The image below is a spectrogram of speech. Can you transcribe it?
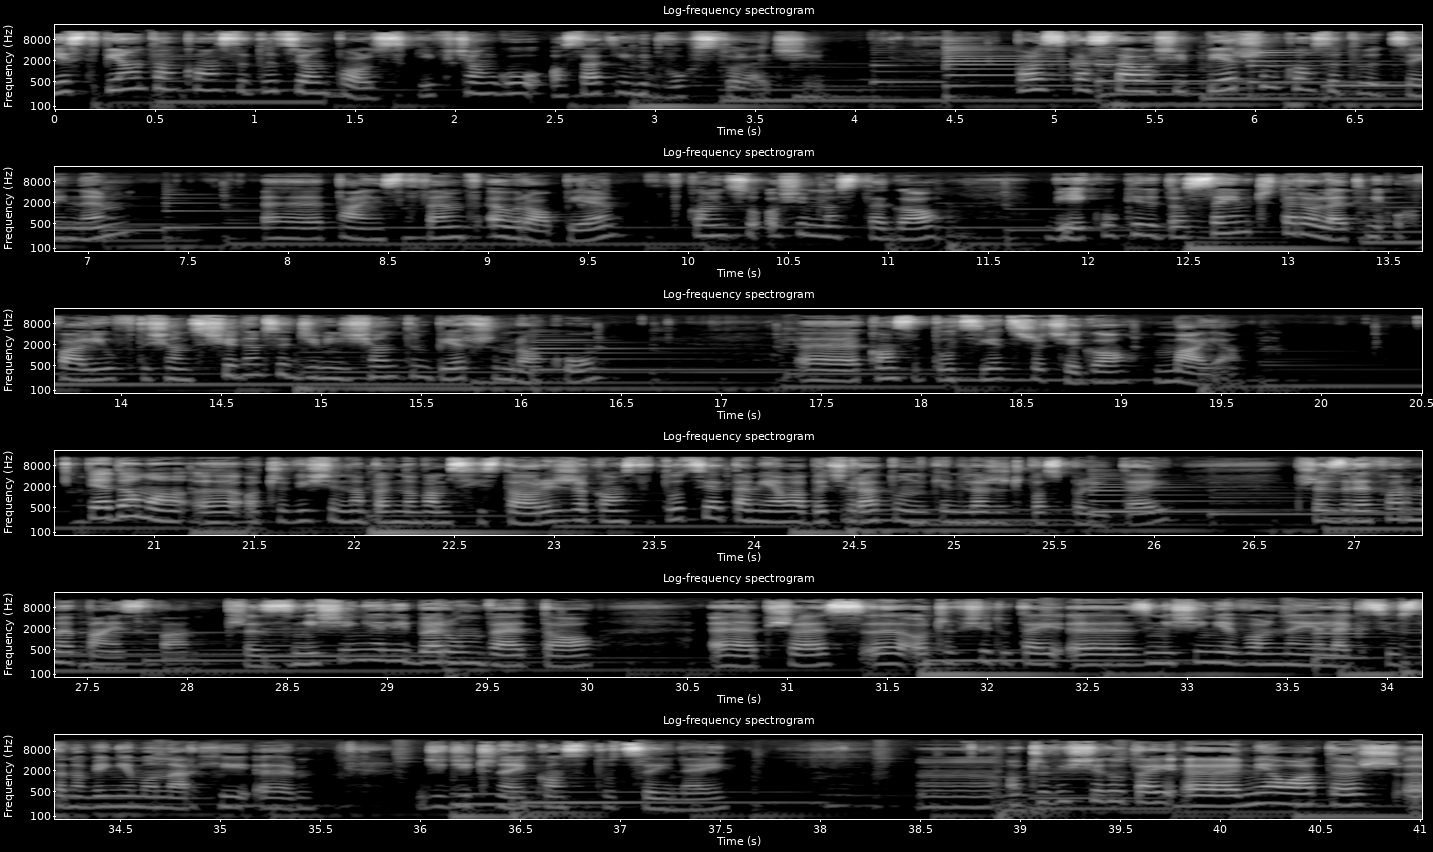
jest piątą konstytucją Polski w ciągu ostatnich dwóch stuleci. Polska stała się pierwszym konstytucyjnym e, państwem w Europie w końcu XVIII wieku, kiedy to Sejm czteroletni uchwalił w 1791 roku e, konstytucję 3 maja. Wiadomo e, oczywiście na pewno Wam z historii, że konstytucja ta miała być ratunkiem dla Rzeczpospolitej przez reformę państwa, przez zniesienie liberum veto, e, przez e, oczywiście tutaj e, zniesienie wolnej elekcji, ustanowienie monarchii dziedzicznej, konstytucyjnej. Mm, oczywiście tutaj miała też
